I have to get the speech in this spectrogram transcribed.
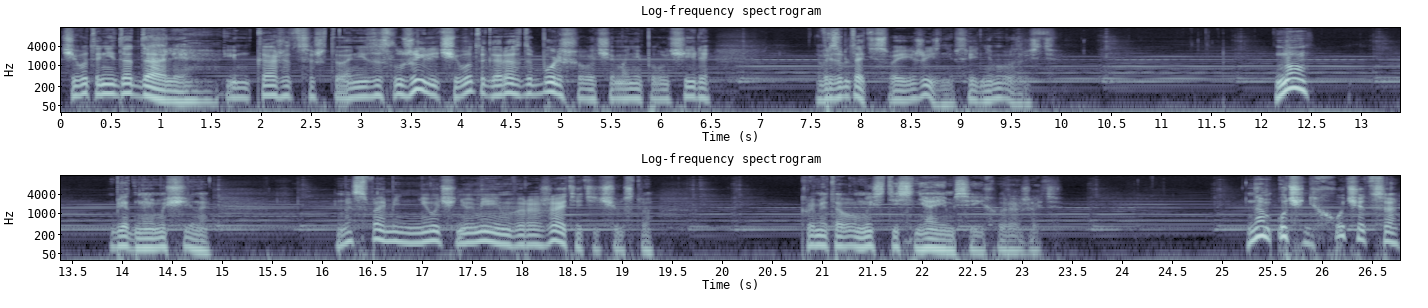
чего-то не додали. Им кажется, что они заслужили чего-то гораздо большего, чем они получили в результате своей жизни в среднем возрасте. Ну, бедные мужчины, мы с вами не очень умеем выражать эти чувства. Кроме того, мы стесняемся их выражать. Нам очень хочется,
